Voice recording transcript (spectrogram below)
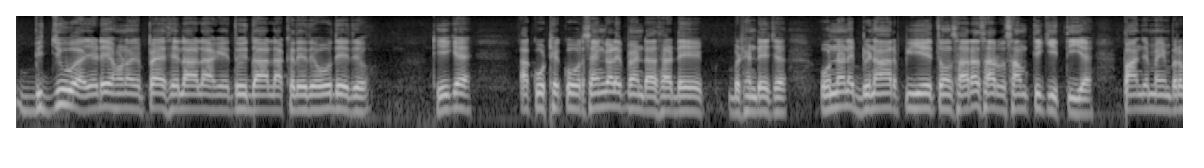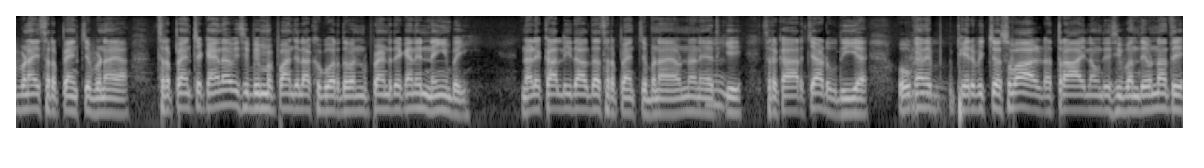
ਬਿੱਜੂ ਆ ਜਿਹੜੇ ਹੁਣ ਪੈਸੇ ਲਾ ਲਾ ਕੇ ਤੁਸੀਂ 10 ਲੱਖ ਦੇ ਦਿਓ ਉਹ ਦੇ ਦਿਓ। ਠੀਕ ਹੈ ਆ ਕੋਠੇ ਕੋਰ ਸਿੰਘ ਵਾਲੇ ਪਿੰਡ ਆ ਸਾਡੇ ਬਠਿੰਡੇ 'ਚ। ਉਹਨਾਂ ਨੇ ਬਿਨਾਂ ਰੁਪਈਏ ਤੋਂ ਸਾਰਾ ਸਰਬਸੰਮਤੀ ਕੀਤੀ ਹੈ। ਪੰਜ ਮੈਂਬਰ ਬਣਾਏ ਸਰਪੰਚ ਬਣਾਇਆ। ਸਰਪੰਚ ਕਹਿੰਦਾ ਵੀ ਸੀ ਵੀ ਮੈਂ 5 ਲੱਖ ਗੁਰਦੁਆਰੇ ਨੂੰ ਪਿੰਡ ਦੇ ਕਹਿੰਦੇ ਨਹੀਂ ਬਈ। ਨਾਲੇ ਕਾਲੀ ਦਲ ਦਾ ਸਰਪੰਚ ਬਣਾਇਆ ਉਹਨਾਂ ਨੇ ਐਤਕੀ ਸਰਕਾਰ ਝਾੜੂ ਦੀ ਹੈ। ਉਹ ਕਹਿੰਦੇ ਫਿਰ ਵਿੱਚੋਂ ਸਵਾਲ ਇਤਰਾਜ਼ ਲਾਉਂਦੇ ਸੀ ਬੰਦੇ ਉਹਨਾਂ ਤੇ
